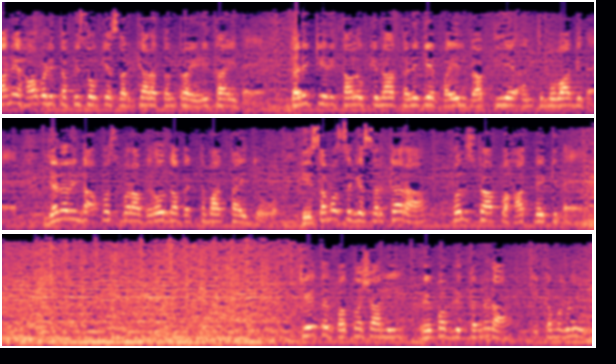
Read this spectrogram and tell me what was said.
ಆನೆ ಹಾವಳಿ ತಪ್ಪಿಸೋಕೆ ಸರ್ಕಾರ ತಂತ್ರ ಎಣಿತಾ ಇದೆ. ತರೀಕೆರೆ ತಾಲೂಕಿನ ತಣಿಗೆ ಬಯಲ್ ವ್ಯಾಪ್ತಿಯೇ ಅಂತಿಮವಾಗಿದೆ. ಜನರಿಂದ ಅಪಸ್ವರ ವಿರೋಧ ವ್ಯಕ್ತವಾಗ್ತಾ ಇದ್ದು, ಈ ಸಮಸ್ಯೆಗೆ ಸರ್ಕಾರ ಫುಲ್ ಸ್ಟಾಪ್ ಹಾಕಬೇಕಿದೆ. ಚೇತನ್ ಪದ್ಮಶಾಲಿ ರಿಪಬ್ಲಿಕ್ ಕನ್ನಡ ಚಿಕ್ಕಮಗಳೂರು.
